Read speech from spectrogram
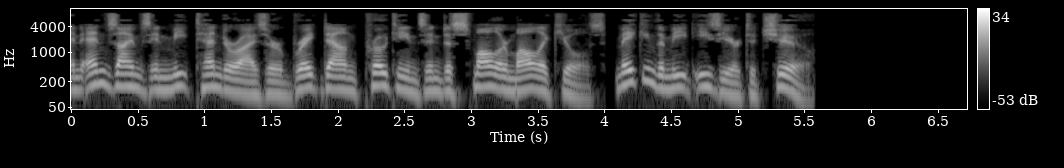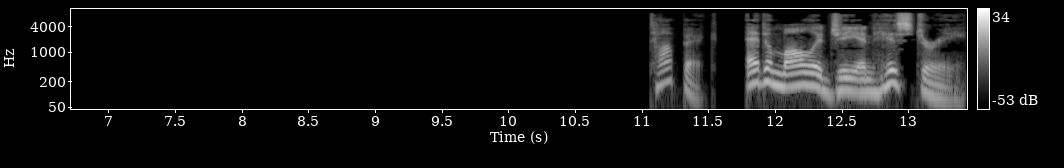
and enzymes in meat tenderizer break down proteins into smaller molecules, making the meat easier to chew. Etymology and history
